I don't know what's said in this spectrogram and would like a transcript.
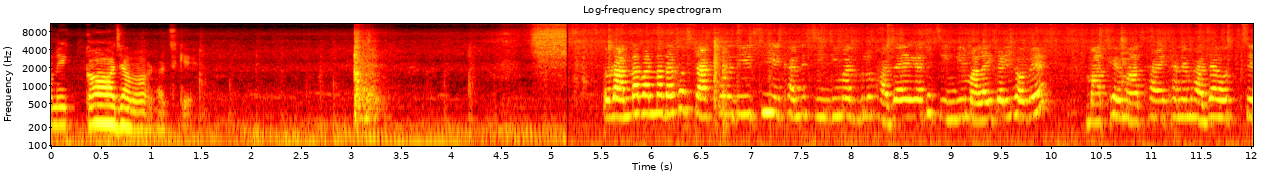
অনেক কাজ আমার আজকে। তো রান্না বান্না দেখো স্টার্ট করে দিয়েছি। এখানে চিংড়ি মাছগুলো ভাজা হয়ে গেছে, চিংড়ির মালাইকারি হবে। মাছের মাথা এখানে ভাজা হচ্ছে,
